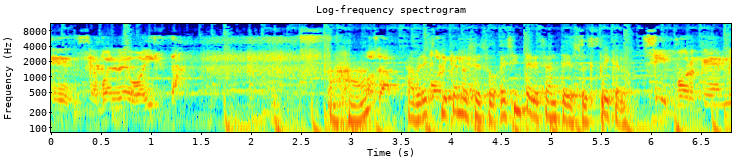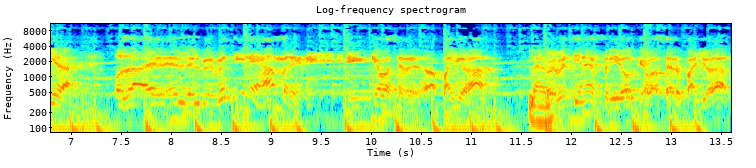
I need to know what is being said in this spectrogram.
eh, se vuelve egoísta. Ajá. O sea, a ver, explícanos eso. Es interesante eso, explícalo. Sí, porque mira, o sea, el, bebé tiene hambre. ¿Y qué va a hacer? Va a llorar. El bebé tiene frío, ¿qué va a hacer? Va a llorar.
